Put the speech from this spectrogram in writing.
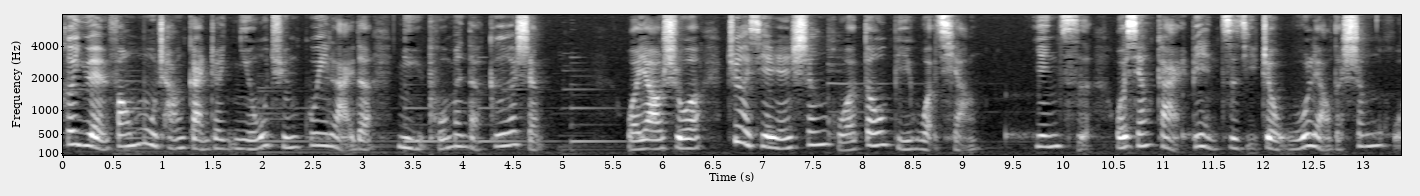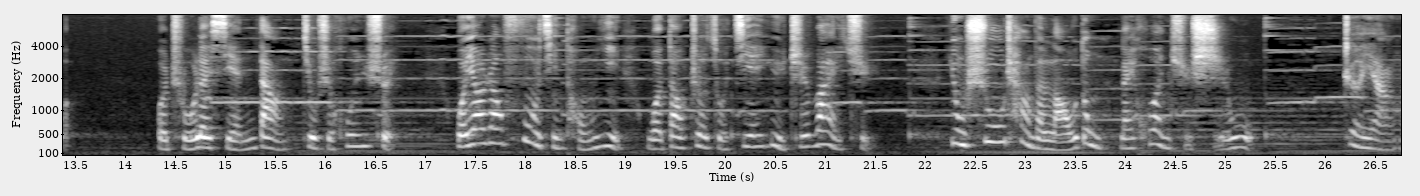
和远方牧场赶着牛群归来的女仆们的歌声。我要说，这些人生活都比我强，因此我想改变自己这无聊的生活。我除了闲荡就是昏睡。我要让父亲同意我到这座监狱之外去，用舒畅的劳动来换取食物，这样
